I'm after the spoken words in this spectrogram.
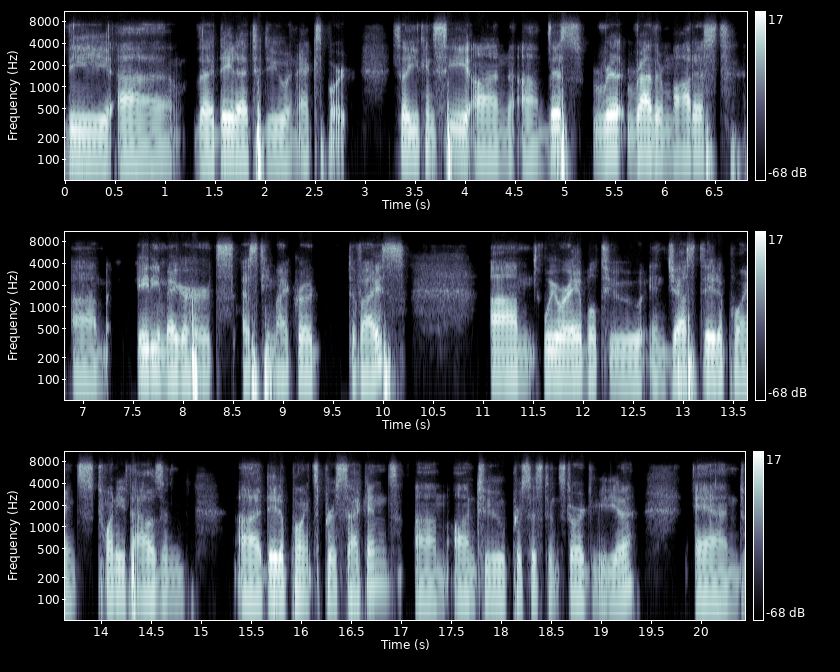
the, uh, the data to do an export. So you can see on um, this rather modest um, 80 megahertz ST micro device, um, we were able to ingest data points, 20,000 uh, data points per second um, onto persistent storage media and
